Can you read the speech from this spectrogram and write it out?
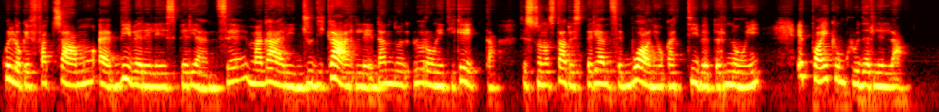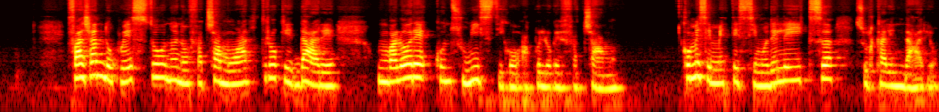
quello che facciamo è vivere le esperienze, magari giudicarle dando loro un'etichetta, se sono state esperienze buone o cattive per noi, e poi concluderle là. Facendo questo noi non facciamo altro che dare un valore consumistico a quello che facciamo, come se mettessimo delle X sul calendario.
